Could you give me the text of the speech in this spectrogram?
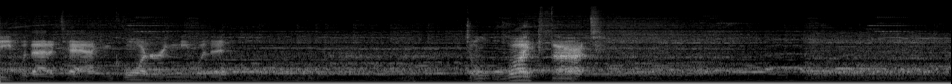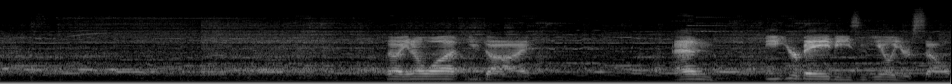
cheap with that attack and cornering me with it. Don't like that. No, you know what? You die. And eat your babies and heal yourself.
